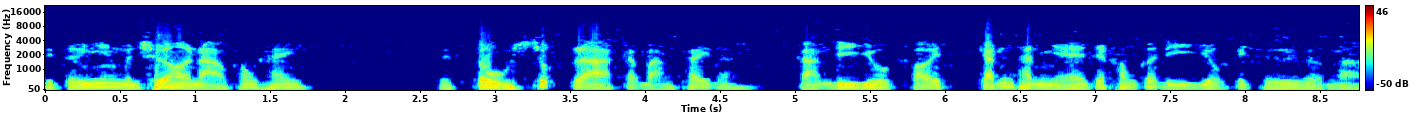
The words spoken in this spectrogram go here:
Thì tự nhiên mình sửa hồi nào không hay. Thì tu xuất ra, các bạn thấy là cả đi vô cõi cảnh thanh nhẹ chứ không có đi vô cái thứ mà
